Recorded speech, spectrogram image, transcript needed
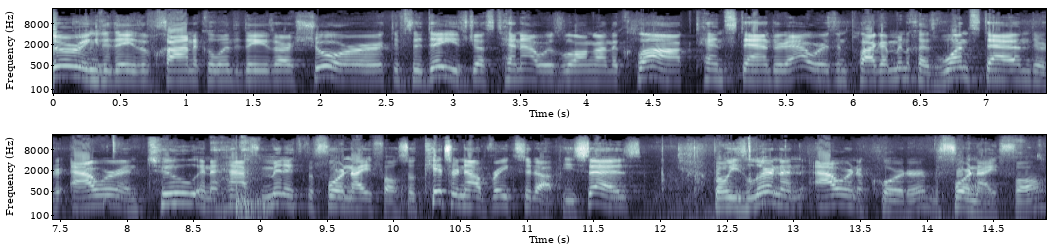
During the days of Hanukkah, when the days are short, if the day is just 10 hours long on the clock, 10 standard hours, and Plag HaMincha is one standard hour and two and a half minutes before nightfall. So Kitzur now breaks it up. He says, well, we've learned an hour and a quarter before nightfall.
